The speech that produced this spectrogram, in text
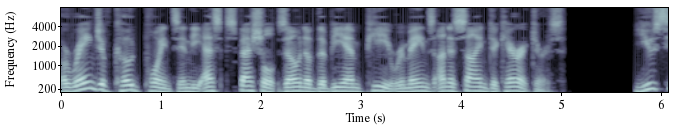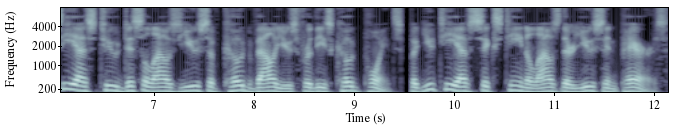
A range of code points in the S special zone of the BMP remains unassigned to characters. UCS-2 disallows use of code values for these code points, but UTF-16 allows their use in pairs.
